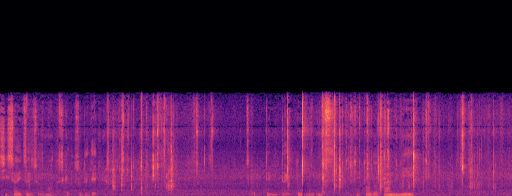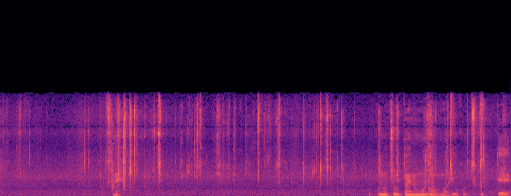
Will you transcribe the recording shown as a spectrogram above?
小さいサイズのものですけどそれで作ってみたいと思います。ただ単にねこの状態のものをまあ両方作って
